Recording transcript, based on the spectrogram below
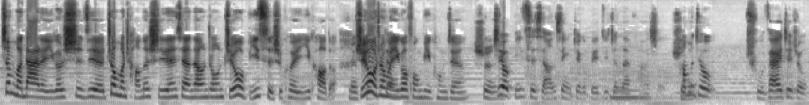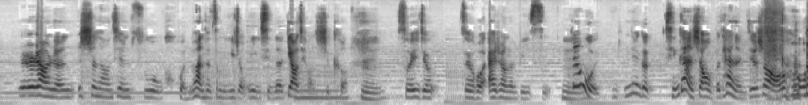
这么大的一个世界、这么长的时间线当中，只有彼此是可以依靠的，只有这么一个封闭空间，是。只有彼此相信这个悲剧正在发生，他们就处在这种让人肾上腺素混乱的这么一种隐形的吊桥时刻。嗯，所以就。最后爱上了彼此，但我那个情感上我不太能接受，我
